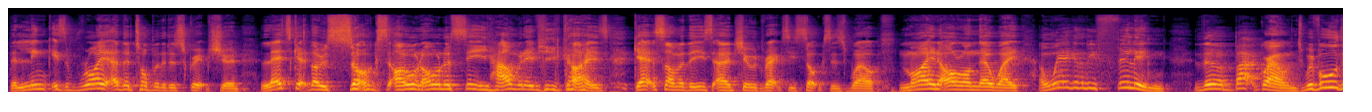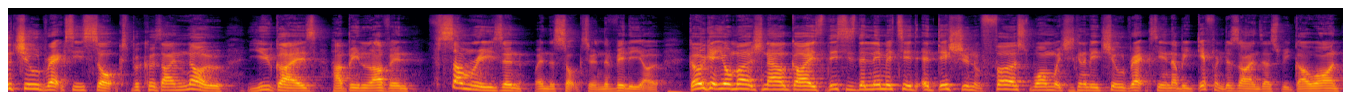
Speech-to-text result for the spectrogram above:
The link is right at the top of the description. Let's get those socks. I want, I want to see how many of you guys get some of these uh, Chilled Rexy socks as well. Mine are on their way, and we're going to be filling the background with all the Chilled Rexy socks because I know you guys have been loving for some reason when the socks are in the video. Go get your merch now, guys. This is the limited edition first one, which is going to be Chilled Rexy, and there'll be different designs as we go on.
